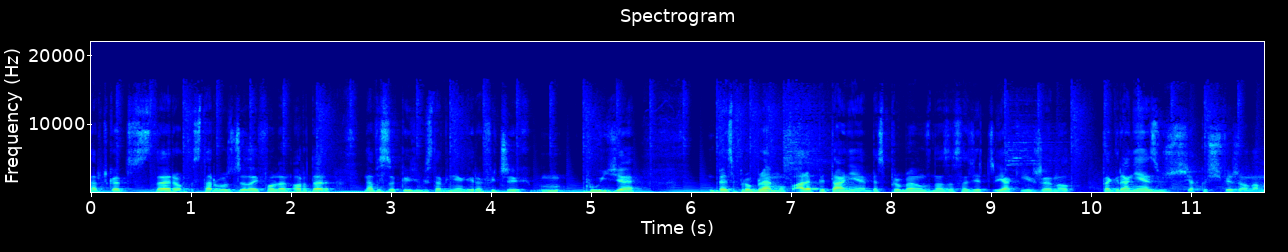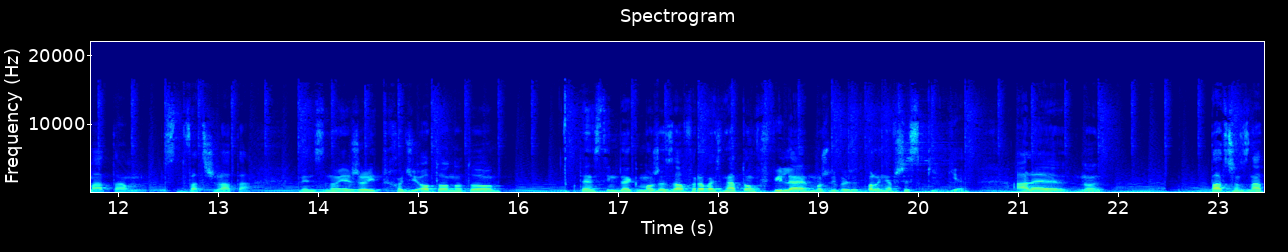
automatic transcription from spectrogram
na przykład Star, Star Wars Jedi Fallen Order na wysokich ustawieniach graficznych pójdzie bez problemów, ale pytanie, bez problemów na zasadzie jakich, że no ta gra nie jest już jakoś świeża, ona ma tam z 2-3 lata, więc no jeżeli chodzi o to, no to ten Steam Deck może zaoferować na tą chwilę możliwość odpalenia wszystkich gier, ale no patrząc na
